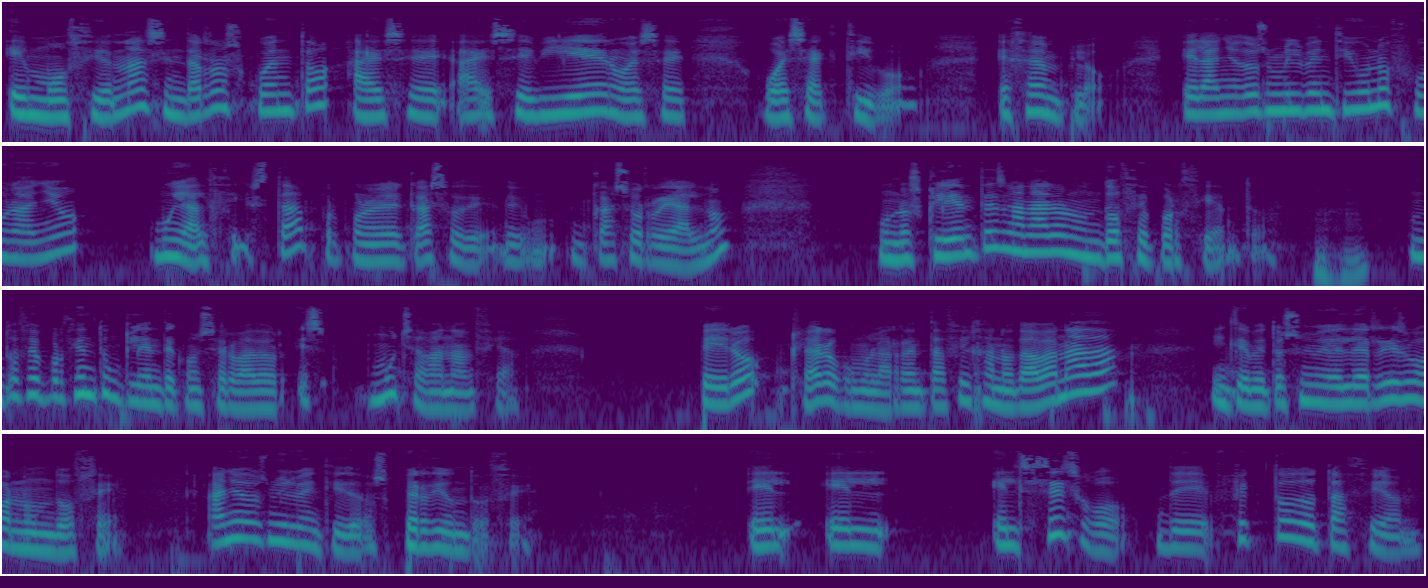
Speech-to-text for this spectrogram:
emocional sin darnos cuenta a ese, a ese bien o ese, o ese activo. Ejemplo, el año 2021 fue un año muy alcista, por poner el caso de, un caso real, ¿no? Unos clientes ganaron un 12%. Un 12% un cliente conservador. Es mucha ganancia. Pero, claro, como la renta fija no daba nada, incrementó su nivel de riesgo, ganó un 12. Año 2022, perdió un 12. El, el, el sesgo de efecto dotación,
